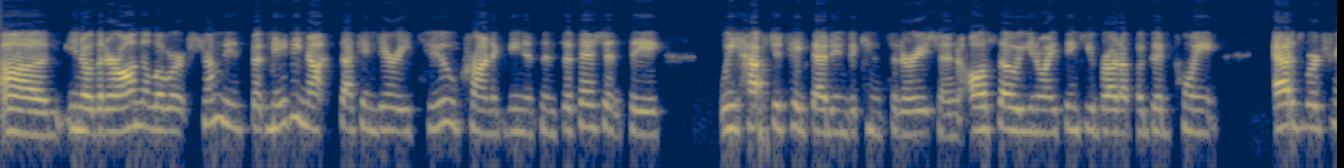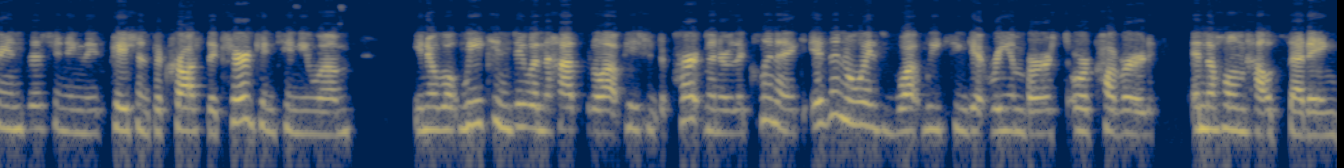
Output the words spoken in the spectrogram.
uh, you know, that are on the lower extremities, but maybe not secondary to chronic venous insufficiency, we have to take that into consideration. Also, you know, I think you brought up a good point. As we're transitioning these patients across the care continuum, you know, what we can do in the hospital outpatient department or the clinic isn't always what we can get reimbursed or covered in the home health setting.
